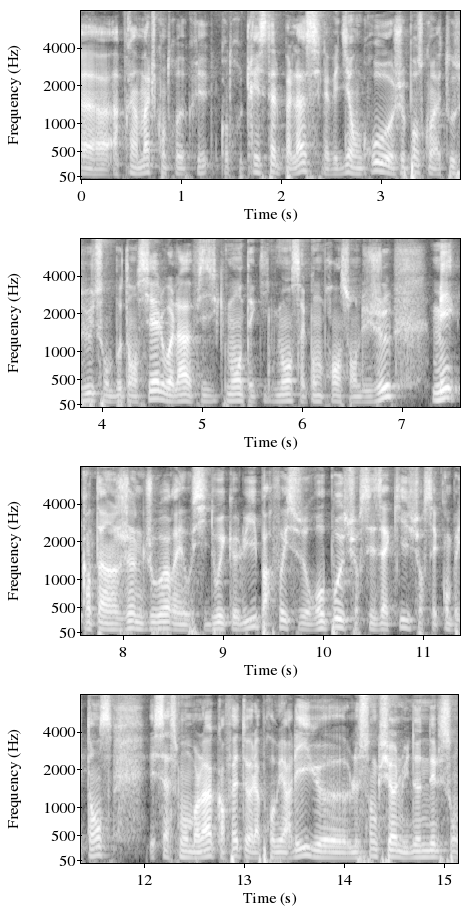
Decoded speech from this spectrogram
euh, après un match contre, contre Crystal Palace. Il avait dit, en gros, je pense qu'on a tous vu son potentiel, voilà, physiquement, techniquement, sa compréhension du jeu. Mais quand un jeune joueur est aussi doué que lui, parfois il se repose sur ses acquis, sur ses compétences. Et c'est à ce moment-là qu'en fait, la première ligue le sanctionne, lui donne des leçons.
